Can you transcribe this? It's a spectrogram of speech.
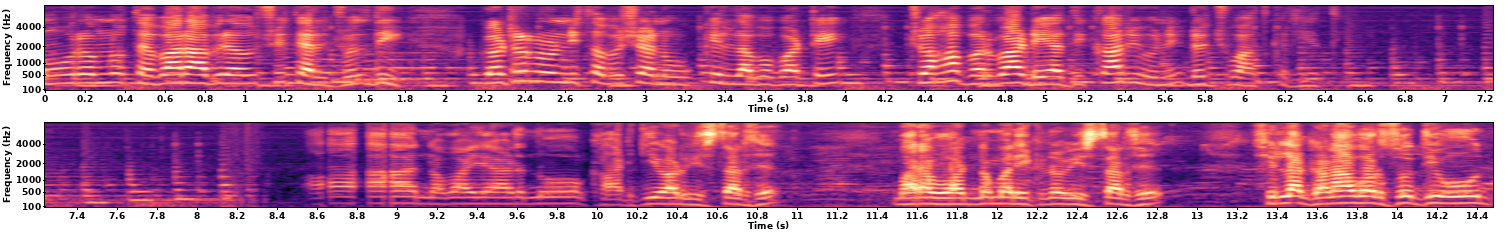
મોહરમનો તહેવાર આવી રહ્યો છે ત્યારે જલ્દી ગટરોની સમસ્યાનો ઉકેલ લાવવા માટે જહા ભરવાડે અધિકારીઓને રજૂઆત કરી હતી. આ નવાયાર્ડનો ખાટકીવાડ વિસ્તાર છે. મારા વોર્ડ નંબર એકનો વિસ્તાર છે. છેલ્લા ઘણા વર્ષોથી હું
